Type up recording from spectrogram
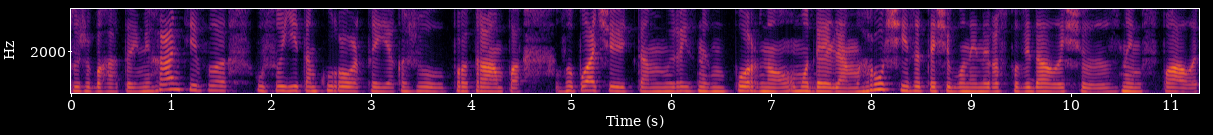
дуже багато іммігрантів е, у свої там курорти. Я кажу про Трампа, виплачують там різним порномоделям гроші за те, щоб вони не розповідали, що з ним спали.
